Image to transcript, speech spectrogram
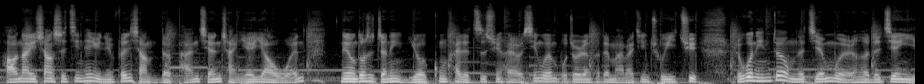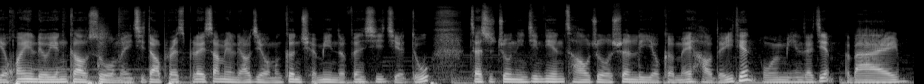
好，那以上是今天与您分享的盘前产业要闻，内容都是整理有公开的资讯，还有新闻，不做任何的买卖进出依据。如果您对我们的节目有任何的建议，也欢迎留言告诉我们，一起到。到 Press Play 上面了解我们更全面的分析解读。再次祝您今天操作顺利，有个美好的一天。我们明天再见，拜拜。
